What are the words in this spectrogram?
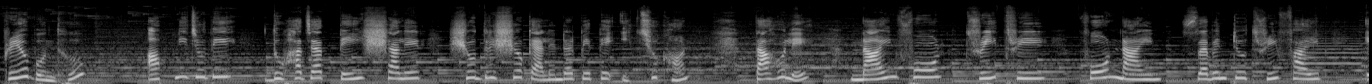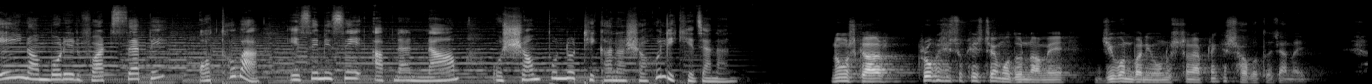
প্রিয় বন্ধু, আপনি যদি দু হাজার তেইশ সালের সুদৃশ্য ক্যালেন্ডার পেতে ইচ্ছুক হন, তাহলে nine four three three four nine seven two three five এই নম্বরের হোয়াটসঅ্যাপে অথবা এস এম এসে আপনার নাম ও সম্পূর্ণ ঠিকানা সহ লিখে জানান। নমস্কার। প্রভু যীশু খ্রিস্টের মধুর নামে জীবনবাণী অনুষ্ঠানে আপনাকে স্বাগত জানাই।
